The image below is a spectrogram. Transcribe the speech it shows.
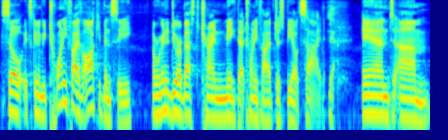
So it's going to be 25 occupancy, and we're going to do our best to try and make that 25 just be outside. Yeah. And um,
